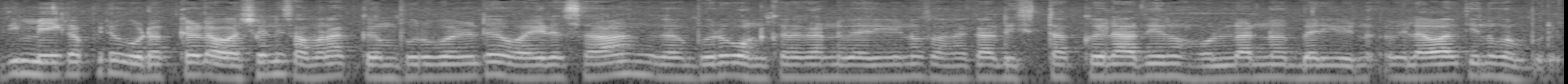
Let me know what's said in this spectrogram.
ඉතින් මේක අපිට ගොඩක් කරලා අවශ්‍යනේ සමහරක් කම්පියුටර් වලට වෛරස් ආ කම්පියුටර් ඔන් කරගන්න බැරි වෙනවා. සමහරක් ඩිස්ටක් වෙලා තියෙන හොල්ලන්න බැරි වෙන වෙලාවල් තියෙන කම්පියුටර්.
